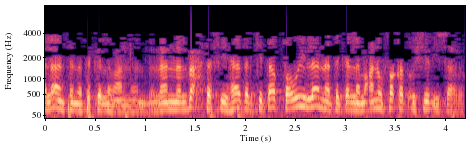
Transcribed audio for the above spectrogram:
الآن سنتكلم عنه لأن البحث في هذا الكتاب طويل لا نتكلم عنه فقط أشير إشارة.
